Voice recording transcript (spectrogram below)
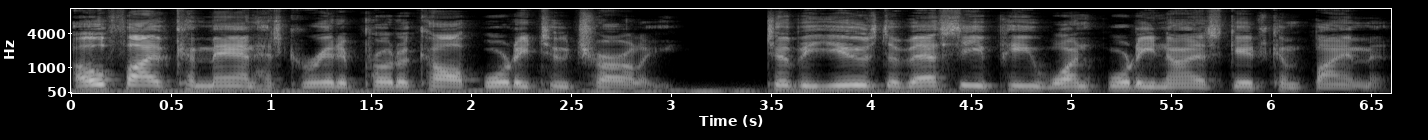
O5 Command has created Protocol 42 Charlie, to be used if SCP-149 escapes confinement.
